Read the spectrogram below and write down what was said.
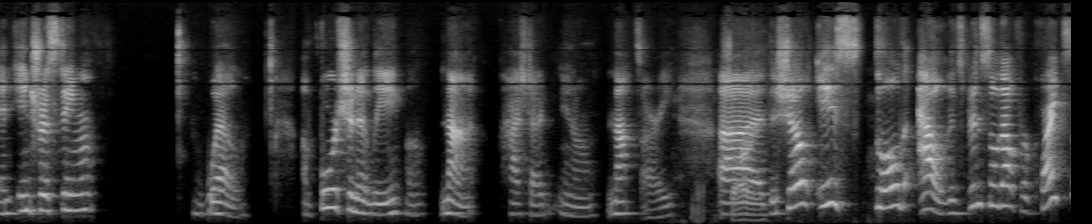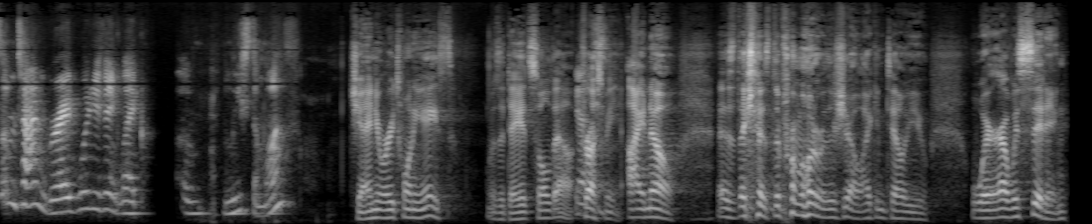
and interesting well, unfortunately, well, not hashtag, you know, not sorry. Sorry. Uh, the show is sold out. It's been sold out for quite some time. Greg, what do you think? Like uh, at least a month? January 28th was the day it sold out. Trust me, I know. As the, as the promoter of the show, I can tell you where I was sitting.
